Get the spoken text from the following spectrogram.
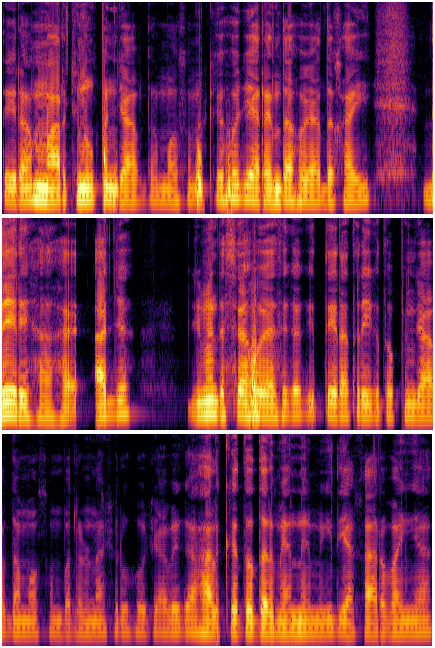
13 ਮਾਰਚ ਨੂੰ ਪੰਜਾਬ ਦਾ ਮੌਸਮ ਕਿਹੋ ਜਿਹਾ ਰਹਿੰਦਾ ਹੋਇਆ ਦਿਖਾਈ ਦੇ ਰਿਹਾ ਹੈ। ਅੱਜ ਜਿਵੇਂ ਦੱਸਿਆ ਹੋਇਆ ਸੀਗਾ ਕਿ 13 ਤਰੀਕ ਤੋਂ ਪੰਜਾਬ ਦਾ ਮੌਸਮ ਬਦਲਣਾ ਸ਼ੁਰੂ ਹੋ ਜਾਵੇਗਾ। ਹਲਕੇ ਤੋਂ ਦਰਮਿਆਨੇ ਮੀਂਹ ਦੀਆਂ ਕਾਰਵਾਈਆਂ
